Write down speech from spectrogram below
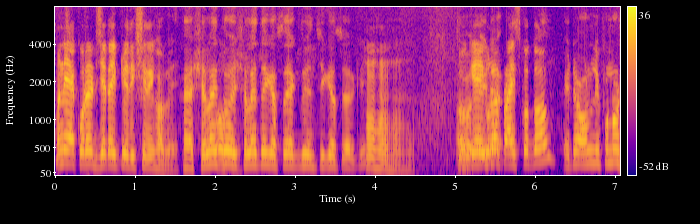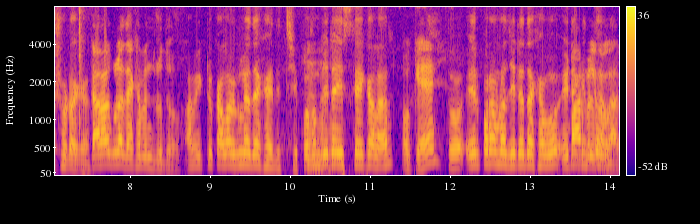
মানে অ্যাকোরেট যেটা একটু এদিক সেদিক হবে। হ্যাঁ সেলাই তো সেলাইতে গেছে এক দুই ইঞ্চি গেছে আর কি। হুম হুম হুম। ওকে এগুলোর প্রাইস কত? এটা অনলি পনেরোশো টাকা। কালারগুলো দেখাবেন দ্রুত। আমি একটু কালারগুলো দেখাই দিচ্ছি। প্রথম যেটা স্কাই কালার ওকে তো এরপর আমরা যেটা দেখাবো এটা পার্পল কালার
